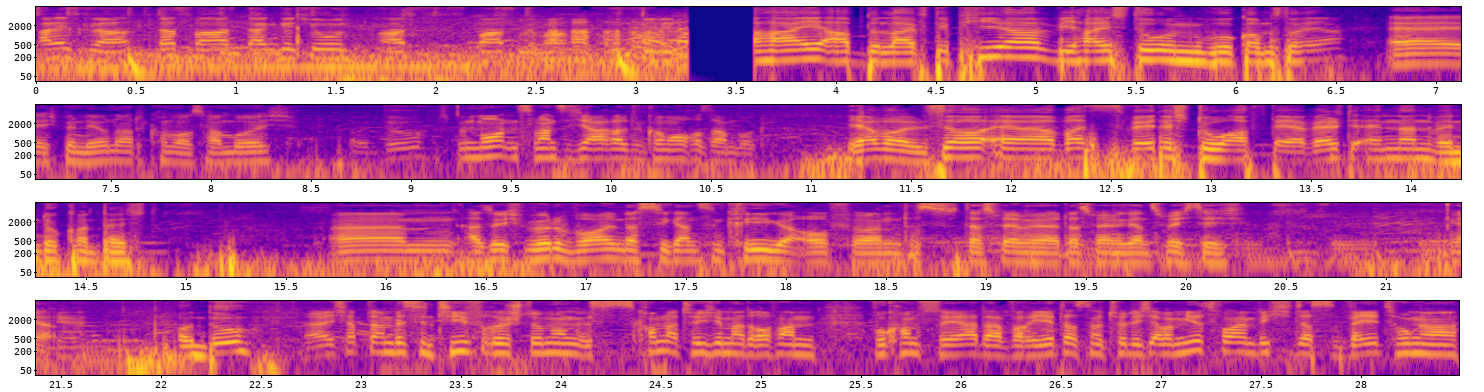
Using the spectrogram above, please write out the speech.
Alles klar, das war's. Dankeschön. Hat Spaß gemacht. Hi, Abdullah Dip hier. Wie heißt du und wo kommst du her? Äh, ich bin Leonard, komme aus Hamburg. Und du? Ich bin Morten, 20 Jahre alt und komme auch aus Hamburg. Jawohl. So, äh, was würdest du auf der Welt ändern, wenn du konntest? Ähm, also ich würde wollen, dass die ganzen Kriege aufhören. Das, das wäre mir, das wäre mir ganz wichtig. Ja. Und du? Äh, Ich habe da ein bisschen tiefere Stimmung. Es kommt natürlich immer drauf an, wo kommst du her, da variiert das natürlich. Aber mir ist vor allem wichtig, dass Welthunger,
